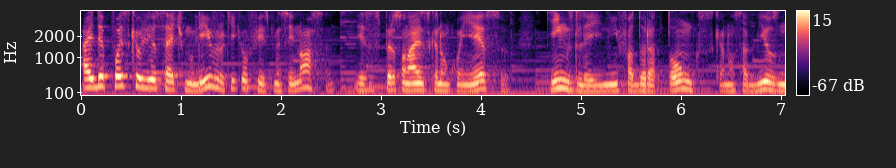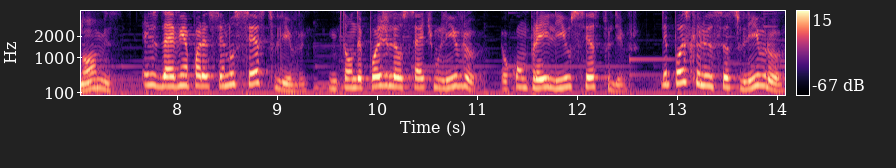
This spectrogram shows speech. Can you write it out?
Aí depois que eu li o sétimo livro, o que, que eu fiz? Pensei, nossa, esses personagens que eu não conheço, Kingsley, Ninfadora Tonks, que eu não sabia os nomes, eles devem aparecer no sexto livro. Então depois de ler o sétimo livro, eu comprei e li o sexto livro. Depois que eu li o sexto livro,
